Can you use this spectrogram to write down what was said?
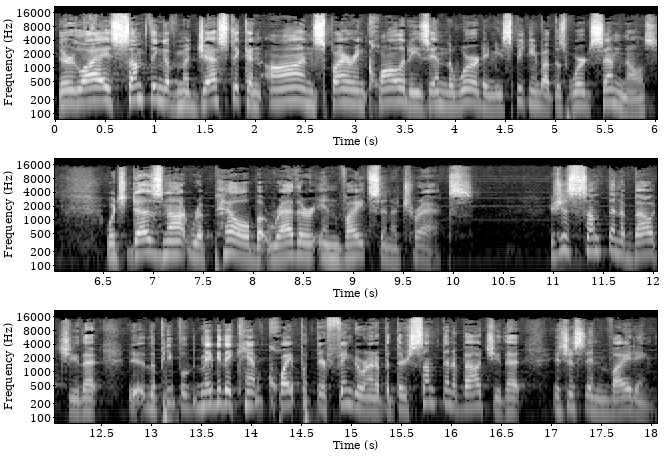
There lies something of majestic and awe inspiring qualities in the word, and he's speaking about this word semnos, which does not repel but rather invites and attracts. There's just something about you that the people, maybe they can't quite put their finger on it, but there's something about you that is just inviting.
